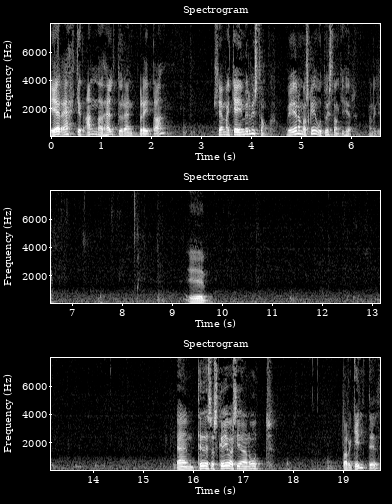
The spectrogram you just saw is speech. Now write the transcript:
er ekkert annað heldur en breyta sem að geymir vistfang. Við erum að skrifa út vistfangi hér, það ekki? Uh, En til þess að skrifa síðan út bara gildið,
